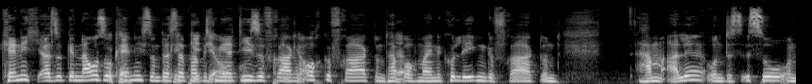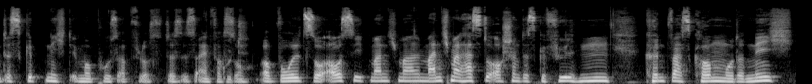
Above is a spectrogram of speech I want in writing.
Kenne ich, also genauso Okay. kenne ich's und Okay, deshalb habe ich mir diese Fragen Okay. auch gefragt und habe Ja. auch meine Kollegen gefragt und haben alle und es ist so und es gibt nicht immer Pußabfluss. Das ist einfach Gut. so. Obwohl es so aussieht manchmal. Manchmal hast du auch schon das Gefühl, hm, könnte was kommen oder nicht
